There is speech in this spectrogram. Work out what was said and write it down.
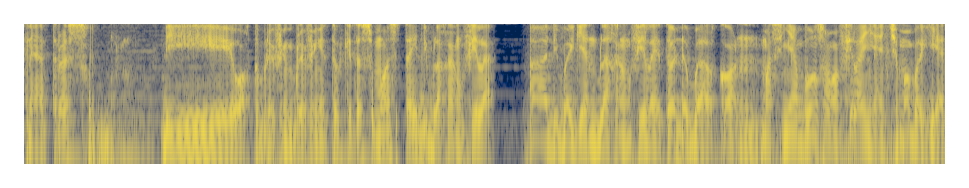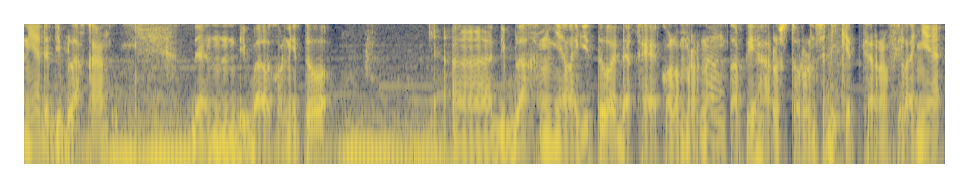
Nah, terus di waktu briefing-briefing itu kita semua stay di belakang villa uh, di bagian belakang villa itu ada balkon. Masih nyambung sama villanya cuma bagiannya ada di belakang. Dan di balkon itu uh, di belakangnya lagi tuh ada kayak kolam renang tapi harus turun sedikit karena villanya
